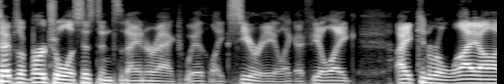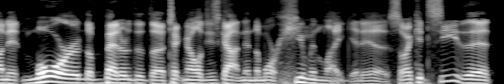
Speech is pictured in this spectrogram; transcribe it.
types of virtual assistants that I interact with, like Siri. Like I feel like I can rely on it more the better that the technology's gotten and the more human like it is. So I could see that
